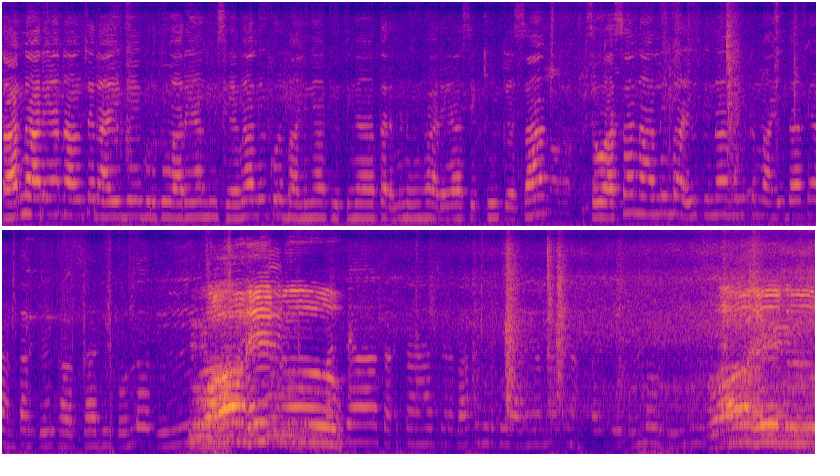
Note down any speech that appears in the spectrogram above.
ਤਾਂ ਨਾਰਿਆਂ ਨਾਲ ਚਰਾਏ ਗਏ ਗੁਰਦੁਆਰਿਆਂ ਦੀ ਸੇਵਾ ਲਈ ਕੁਰਬਾਨੀਆਂ ਕੀਤੀਆਂ ਧਰਮ ਨੂੰ ਹਾਰਿਆ ਸਿੱਖੀ ਕੇਸਾਂ। ਸੋ ਆਸਾ ਨਾਲ ਨਿਭਾਈ ਤਿਨਾਂ ਨੇ ਕਮਾਈ ਦਾ ਧਿਆਨ ਧਰ ਕੇ ਖਾਲਸਾ ਜੀ ਬੋਲੋ ਜੀ। ਵਾਹਿਗੁਰੂ। ਪੰਜਾਂ ਤਖਤਾਂ ਸਰਬੱਤ ਗੁਰਦੁਆਰਿਆਂ ਦਾ ਧਿਆਨ ਧਰ ਕੇ ਬੋਲੋ ਜੀ। ਵਾਹਿਗੁਰੂ।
